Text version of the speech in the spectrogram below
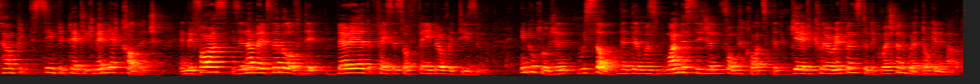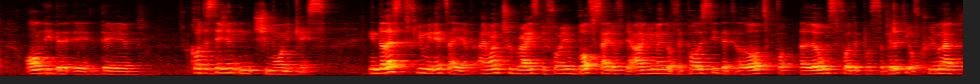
sympathetic media coverage. And before us is another example of the varied faces of favoritism. In conclusion, we saw that there was one decision from the courts that gave clear reference to the question we are talking about, only the, uh, the court decision in Shimoni case. In the last few minutes I have, I want to raise before you both sides of the argument of a policy that allows for, allows for the possibility of criminal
